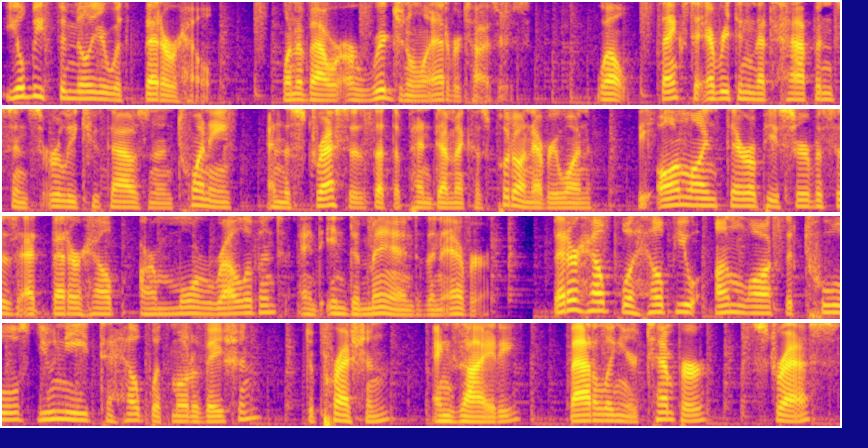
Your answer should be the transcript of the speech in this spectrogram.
you'll be familiar with BetterHelp, one of our original advertisers. Well, thanks to everything that's happened since early 2020, and the stresses that the pandemic has put on everyone, the online therapy services at BetterHelp are more relevant and in demand than ever. BetterHelp will help you unlock the tools you need to help with motivation, depression, anxiety, battling your temper, stress,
